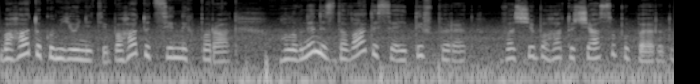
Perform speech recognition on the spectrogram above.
багато ком'юніті, багато цінних порад. Головне не здаватися і йти вперед. У вас ще багато часу попереду.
